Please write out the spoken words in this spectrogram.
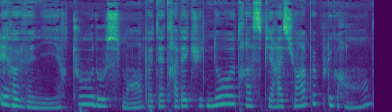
et revenir tout doucement, peut-être avec une autre inspiration un peu plus grande,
